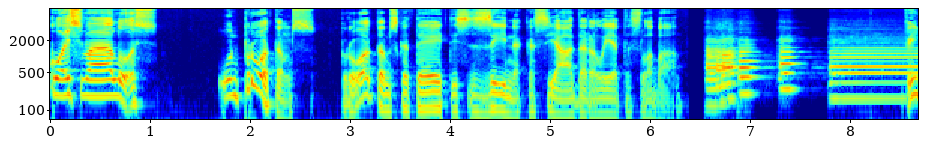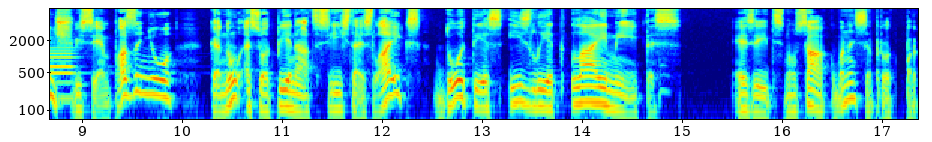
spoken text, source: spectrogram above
ko es vēlos. Un, protams, Protams, ka tētis zina, kas jādara lietas labā. Viņš visiem paziņo, ka nu esot pienācis īstais laiks doties izliet laimītes. Ezītis no sākuma nesaprot, par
